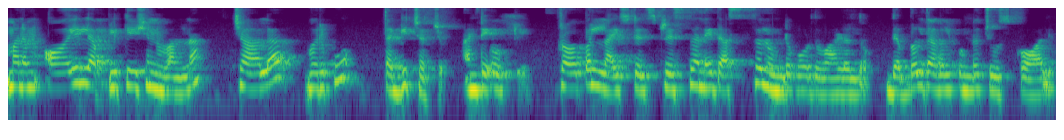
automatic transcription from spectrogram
మనం ఆయిల్ అప్లికేషన్ వలన చాలా వరకు తగ్గించవచ్చు అంటే ఓకే. ప్రాపర్ లైఫ్ స్టైల్ స్ట్రెస్ అనేది అస్సలు ఉండకూడదు వాళ్ళల్లో దెబ్బలు తగలకుండా చూసుకోవాలి.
